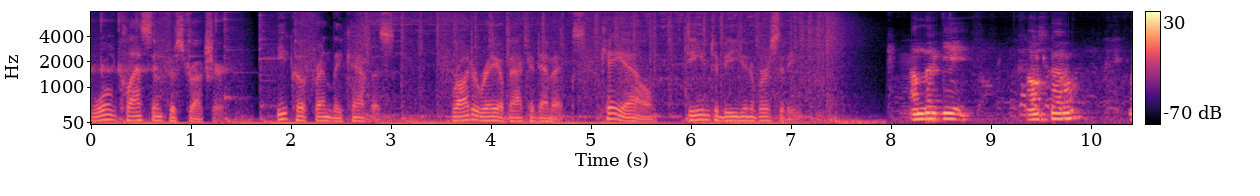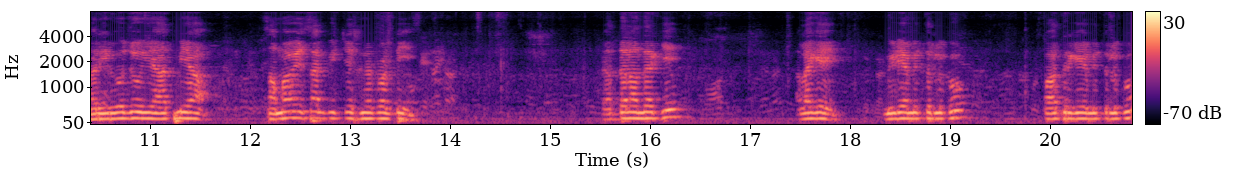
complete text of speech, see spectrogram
World-class infrastructure. Eco-friendly campus. Broad array of academics. KL, deemed to be university. అందరికీ నమస్కారం మరి ఈరోజు ఈ ఆత్మీయ సమావేశానికి ఇచ్చేసినటువంటి పెద్దలందరికీ అలాగే మీడియా మిత్రులకు పాత్రికేయ మిత్రులకు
